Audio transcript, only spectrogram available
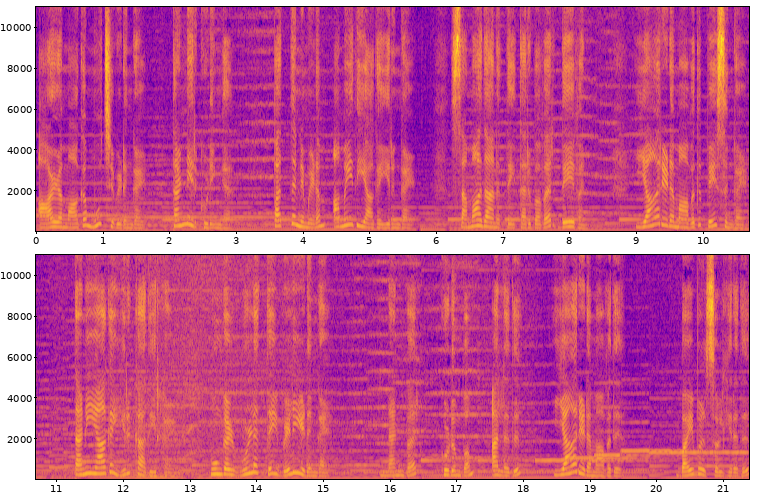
ஆழமாக மூச்சு விடுங்கள். தண்ணீர் குடிங்க. பத்து நிமிடம் அமைதியாக இருங்கள். சமாதானத்தை தருபவர் தேவன். யாரிடமாவது பேசுங்கள். தனியாக இருக்காதீர்கள். உங்கள் உள்ளத்தை வெளியிடுங்கள். நண்பர் குடும்பம் அல்லது யாரிடமாவது? பைபிள் சொல்கிறது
